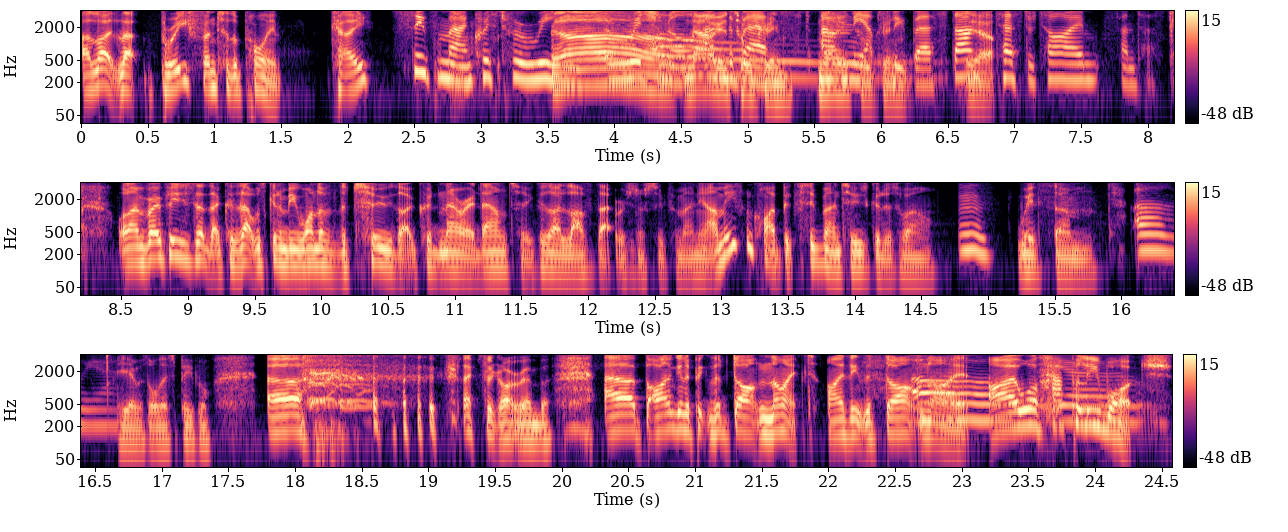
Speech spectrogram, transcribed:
I like that. Brief and to the point. Kay? Superman, Christopher Reeve, Ah, original, and the talking. best, Now and the talking. absolute best. Stands Yeah. the test of time. Fantastic. Well, I'm very pleased you said that because that was going to be one of the two that I could narrow it down to because I love that original Superman. Yeah, I'm even quite big. Superman 2 is good as well. Mm. With um, oh yeah. yeah, with all those people. Uh, I can't remember. Uh, but I'm going to pick The Dark Knight. I think The Dark Knight. I will happily yeah. watch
